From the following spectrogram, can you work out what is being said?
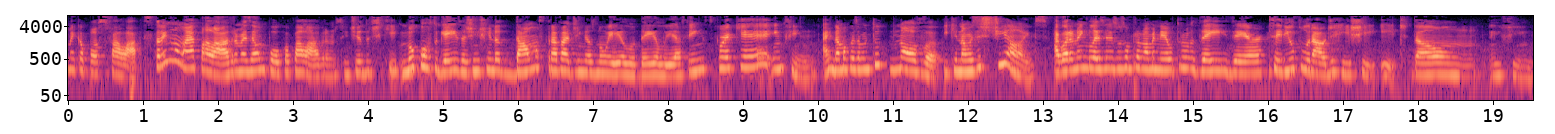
como é que eu posso falar? Estranho não é a palavra, mas é um pouco a palavra, no sentido de que no português a gente ainda dá umas travadinhas no elo, delo e afins, porque, enfim, ainda é uma coisa muito nova e que não existia antes. Agora no inglês eles usam pronome neutro they, their, seria o plural de he, she, it. Então, enfim,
